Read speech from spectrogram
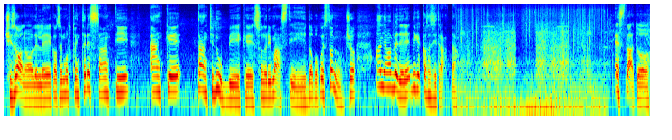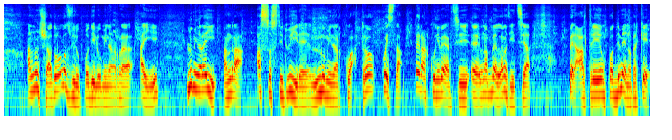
ci sono delle cose molto interessanti, anche tanti dubbi che sono rimasti dopo questo annuncio. Andiamo a vedere di che cosa si tratta. È stato annunciato lo sviluppo di Luminar AI. Luminar AI andrà a sostituire Luminar 4. Questa per alcuni versi è una bella notizia, per altri un po' di meno perché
